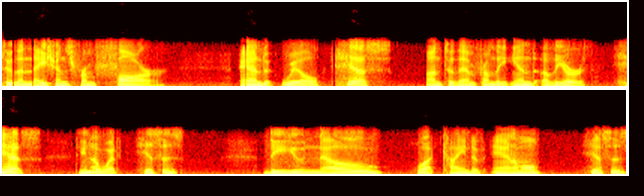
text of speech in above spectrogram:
to the nations from far and will hiss unto them from the end of the earth. Hiss. Do you know what hisses? Do you know what kind of animal hisses?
